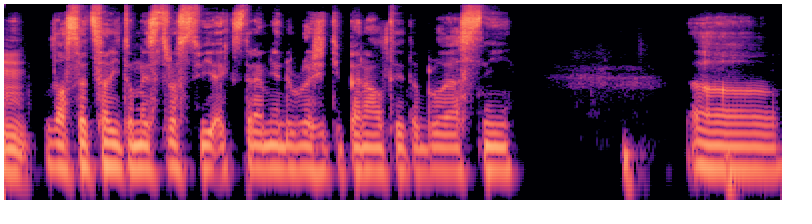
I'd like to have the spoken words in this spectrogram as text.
Hmm. Zase celý to mistrovství, extrémně důležitý penalty, to bylo jasný. Uh,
